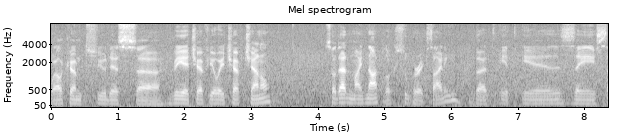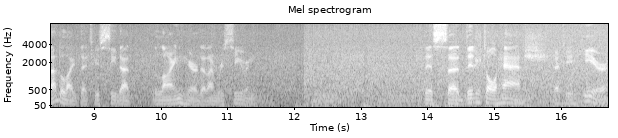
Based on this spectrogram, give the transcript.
Welcome to this uh, VHF UHF channel. So that might not look super exciting, but it is a satellite that you see that line here that I'm receiving. This uh, digital hash that you hear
